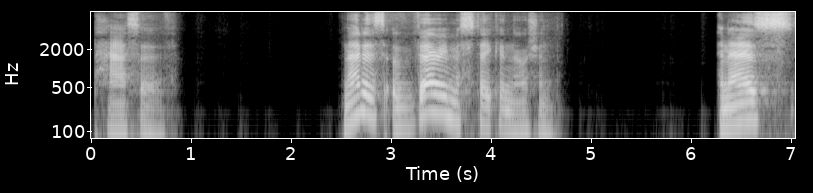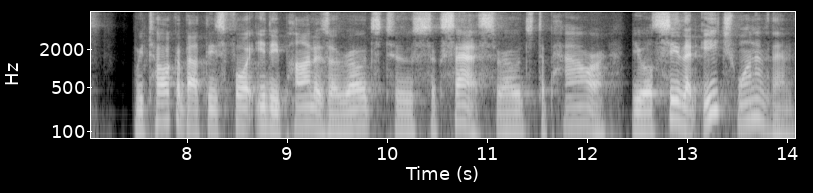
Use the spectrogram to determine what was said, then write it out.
passive. And that is a very mistaken notion. And as we talk about these four iddhipadas, or roads to success, roads to power, you will see that each one of them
